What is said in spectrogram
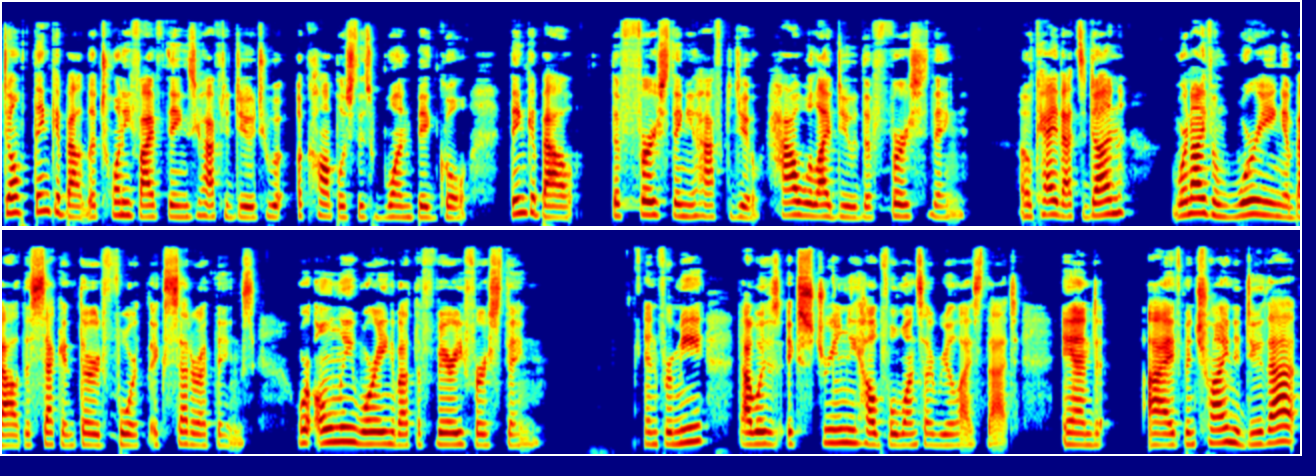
Don't think about the 25 things you have to do to accomplish this one big goal. Think about the first thing you have to do. How will I do the first thing? Okay, that's done. We're not even worrying about the second, third, fourth, etc. things. We're only worrying about the very first thing. And for me, that was extremely helpful once I realized that. And I've been trying to do that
